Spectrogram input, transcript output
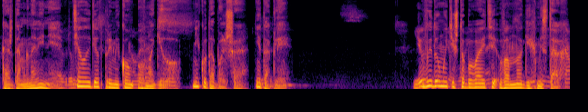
Каждое мгновение тело идет прямиком в могилу, никуда больше, не так ли? Вы думаете, что бываете во многих местах.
